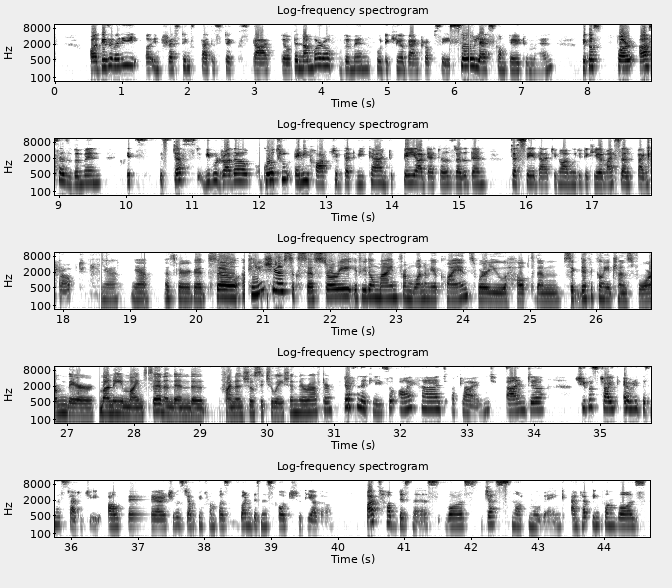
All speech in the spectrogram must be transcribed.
uh, there's a very uh, interesting statistics that uh, the number of women who declare bankruptcy is so less compared to men because for us as women it's it's just we would rather go through any hardship that we can to pay our debtors rather than just say that, you know, I'm going to declare myself bankrupt. Yeah, yeah, that's very good. So, uh, can you share a success story, if you don't mind, from one of your clients where you helped them significantly transform their money mindset and then the financial situation thereafter? Definitely. So, I had a client and uh, she was trying every business strategy out there and she was jumping from one business coach to the other. But her business was just not moving and her income was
